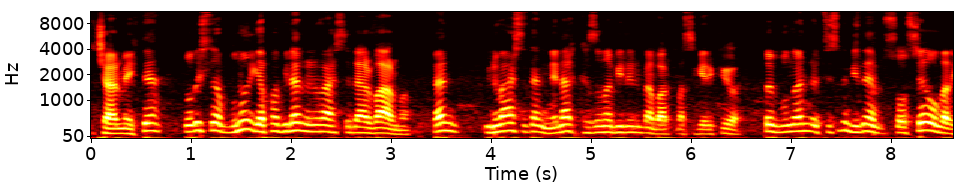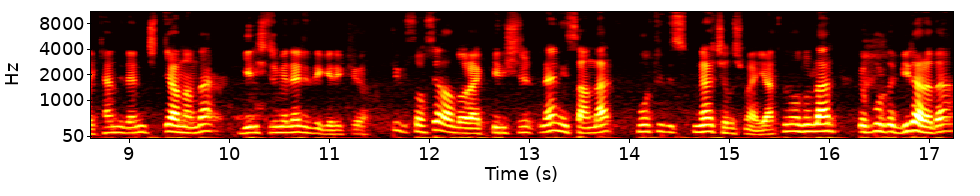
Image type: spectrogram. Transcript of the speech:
içermekte. Dolayısıyla bunu yapabilen üniversiteler var mı? Ben üniversiteden neler kazanabilirime bakması gerekiyor. Tabii bunların ötesinde bir de sosyal olarak kendilerini ciddi anlamda geliştirmeleri de gerekiyor. Çünkü sosyal olarak geliştirilen insanlar multidisipliner çalışmaya yatkın olurlar ve burada bir arada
